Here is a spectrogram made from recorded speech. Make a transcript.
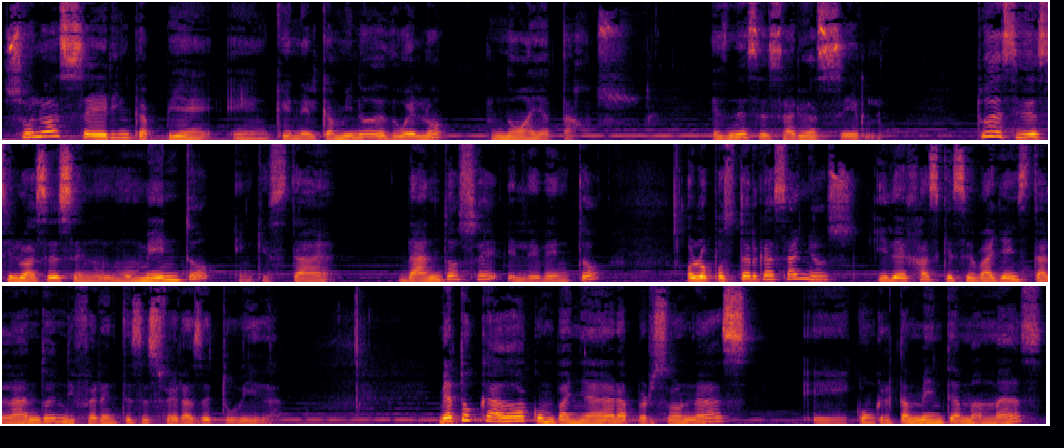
Solo hacer hincapié en que en el camino de duelo no hay atajos. Es necesario hacerlo. Tú decides si lo haces en un momento en que está dándose el evento o lo postergas años y dejas que se vaya instalando en diferentes esferas de tu vida. Me ha tocado acompañar a personas, eh, concretamente a mamás,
